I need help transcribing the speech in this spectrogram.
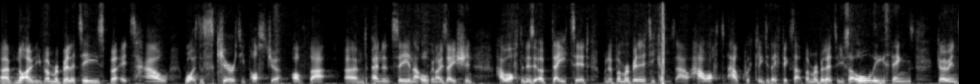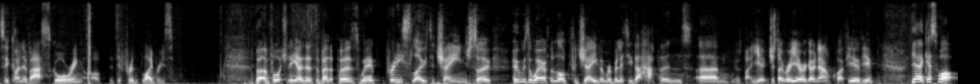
um, not only vulnerabilities, but it's how, what is the security posture of that um, dependency in that organization? How often is it updated? When a vulnerability comes out, how, oft, how quickly do they fix that vulnerability? So all these things go into kind of our scoring of the different libraries. But unfortunately, as, as developers, we're pretty slow to change. So who was aware of the log4j vulnerability that happened? Um, it was about a year, just over a year ago now, quite a few of you. Yeah, guess what?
